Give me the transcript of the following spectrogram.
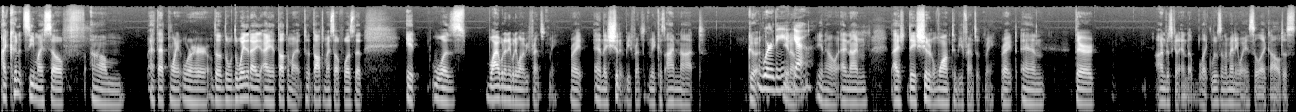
I couldn't see myself, um, at that point where the, the, the way that I, I had thought to my, thought to myself was that it was why would anybody want to be friends with me, right? And they shouldn't be friends with me because I'm not good, worthy. You know, yeah. You know, and I'm, I they shouldn't want to be friends with me, right? And they're, I'm just gonna end up like losing them anyway. So like I'll just,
